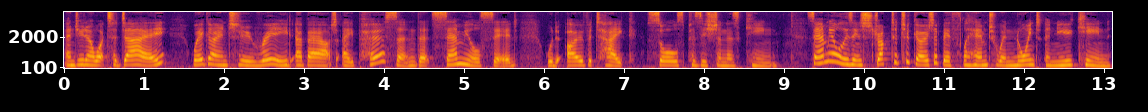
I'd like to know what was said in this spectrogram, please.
And you know what? Today we're going to read about a person that Samuel said would overtake Saul's position as king. Samuel is instructed to go to Bethlehem to anoint a new king.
